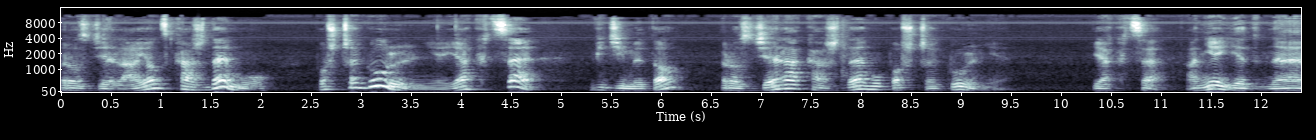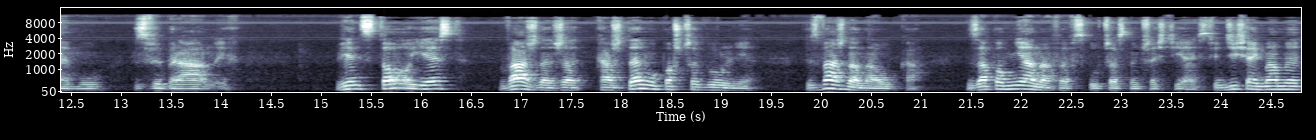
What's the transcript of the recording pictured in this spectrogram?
rozdzielając każdemu poszczególnie, jak chce. Widzimy to? Rozdziela każdemu poszczególnie, jak chce, a nie jednemu z wybranych. Więc to jest ważne, że każdemu poszczególnie. To jest ważna nauka, zapomniana we współczesnym chrześcijaństwie. Dzisiaj mamy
